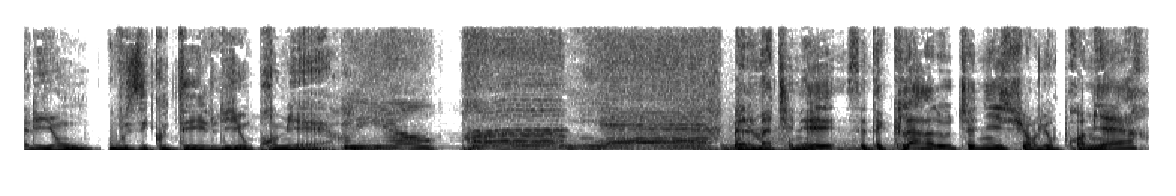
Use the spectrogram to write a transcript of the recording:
À Lyon, vous écoutez Lyon Première. Belle matinée, c'était Clara Luciani sur Lyon Première.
